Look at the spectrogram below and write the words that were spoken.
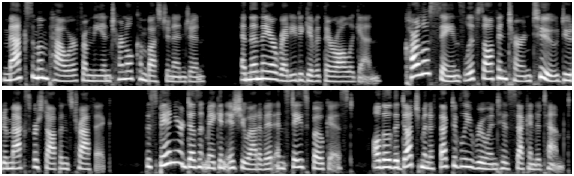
maximum power from the internal combustion engine, and then they are ready to give it their all again. Carlos Sainz lifts off in turn 2 due to Max Verstappen's traffic. The Spaniard doesn't make an issue out of it and stays focused, although the Dutchman effectively ruined his second attempt.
